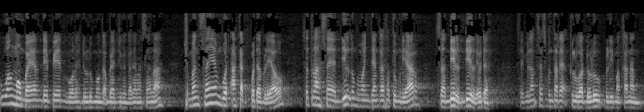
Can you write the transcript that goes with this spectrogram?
uang mau bayar DP boleh dulu mau nggak bayar juga nggak ada masalah. Cuman saya membuat akad kepada beliau. Setelah saya deal umpamanya jangka satu miliar, saya deal, deal, ya udah. Saya bilang saya sebentar ya keluar dulu beli makanan.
